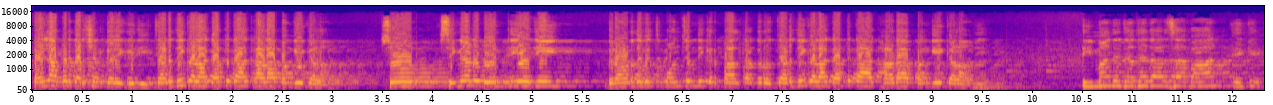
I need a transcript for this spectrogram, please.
ਪਹਿਲਾ ਪ੍ਰਦਰਸ਼ਨ ਕਰੇਗੀ ਜੀ। ਚੜ੍ਹਦੀ ਕਲਾ, ਗੱਤਕਾ, ਅਖਾੜਾ, ਬੰਗੀ ਕਲਾ। ਸੋ ਸਿੰਘਾਂ ਨੂੰ ਬੇਨਤੀ ਹੈ ਜੀ ਗਰਾਊਂਡ ਦੇ ਵਿੱਚ ਪਹੁੰਚਣ ਦੀ ਕਿਰਪਾਲਤਾ ਕਰੋ। ਚੜ੍ਹਦੀ ਕਲਾ ਗੱਤਕਾ ਅਖਾੜਾ ਬੰਗੀ ਕਲਾਂ। ਟੀਮਾਂ ਦੇ ਜਥੇਦਾਰ ਸਾਹਿਬਾਨ ਇੱਕ ਇੱਕ।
